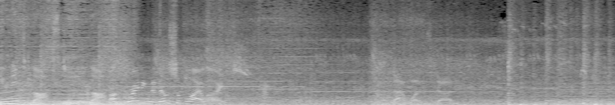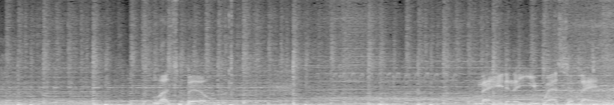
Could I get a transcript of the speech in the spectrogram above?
Unit lost. Lost. Upgrading the new supply lines. Let's build. Made in the U.S. of A.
